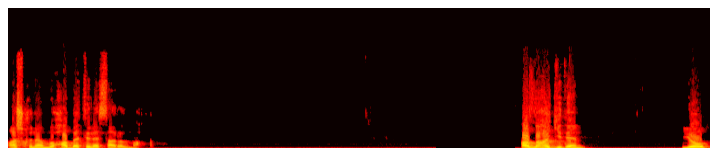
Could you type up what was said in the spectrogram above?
aşkına, muhabbetine sarılmak. Allah'a giden yol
